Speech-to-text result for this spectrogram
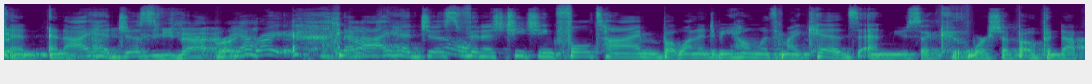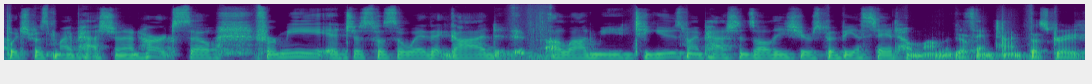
and and I had just you need that, right? Yeah. Right. And I had just finished teaching full time, but wanted to be home with my kids, and music worship opened up, which was my passion and heart. So for me, it just was a way that God allowed me to use my passions all these years, but be a stay at home mom at Yep. the same time. That's great.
